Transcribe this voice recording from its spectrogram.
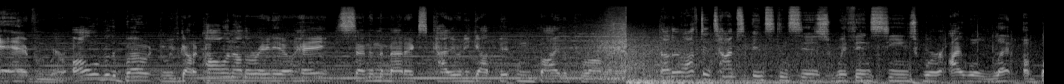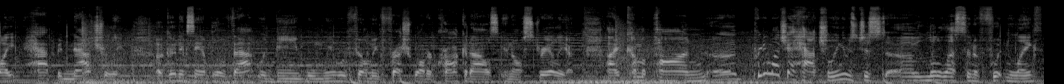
everywhere, all over the boat, and we've got a call in on the radio, hey, send in the medics, Coyote got bitten by the piranha. Now, there are oftentimes instances within scenes where I will let a bite happen naturally. A good example of that would be when we were filming freshwater crocodiles in Australia. I'd come upon uh, pretty much a hatchling, it was just a little less than a foot in length,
